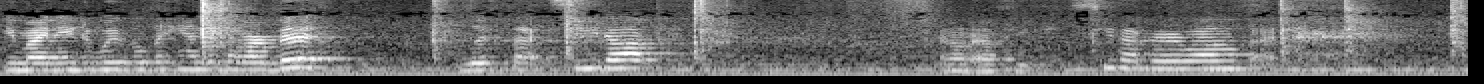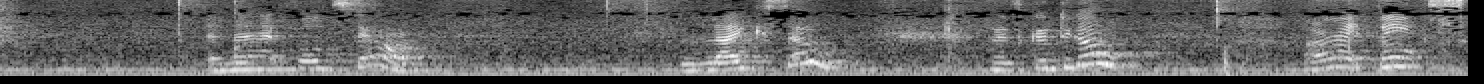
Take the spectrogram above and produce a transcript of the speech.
You might need to wiggle the handlebar a bit, lift that seat up. I don't know if you can see that very well, but, and then it folds down, like so. And it's good to go. All right, thanks.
